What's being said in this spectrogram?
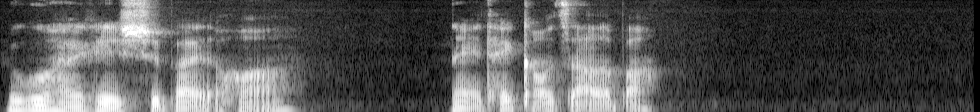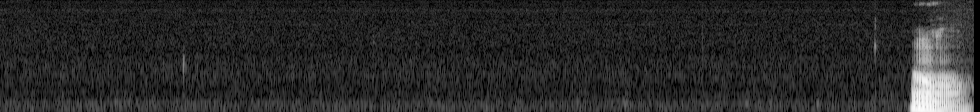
如果还可以失败的话，那也太搞砸了吧。哦，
